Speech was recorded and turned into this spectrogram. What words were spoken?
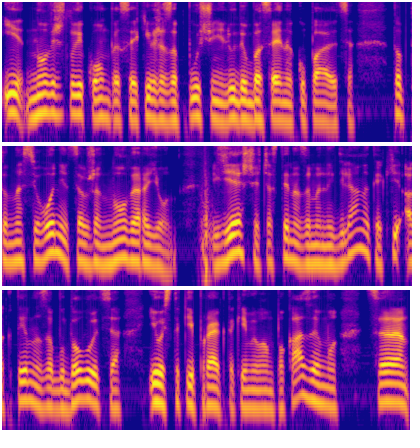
і нові житлові комплекси, які вже запущені, люди в басейнах купаються. Тобто на сьогодні це вже новий район. Є ще частина земельних ділянок, які активно забудовуються. І ось такий проект, який ми вам показуємо, це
